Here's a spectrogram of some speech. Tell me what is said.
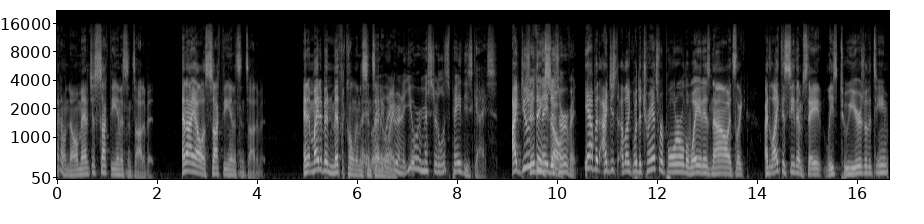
I don't know, man. It just sucked the innocence out of it. NIL has sucked the innocence out of it, and it might have been mythical innocence wait, anyway. Wait a minute. You were Mister. Let's pay these guys. I do Shouldn't think they so. deserve it? Yeah, but I just like with the transfer portal the way it is now. It's like I'd like to see them stay at least two years with a team.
